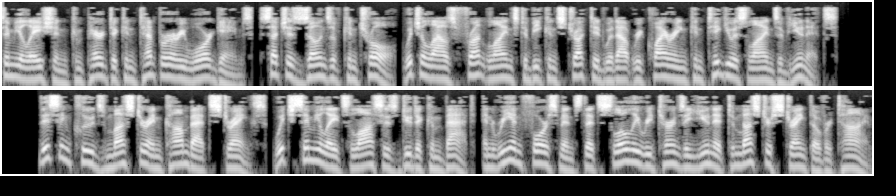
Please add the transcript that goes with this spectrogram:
simulation compared to contemporary wargames, such as zones of control, which allows front lines to be constructed without requiring contiguous lines of units. This includes muster and combat strengths, which simulates losses due to combat, and reinforcements that slowly returns a unit to muster strength over time.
